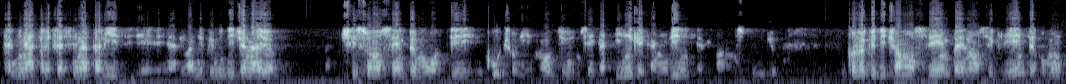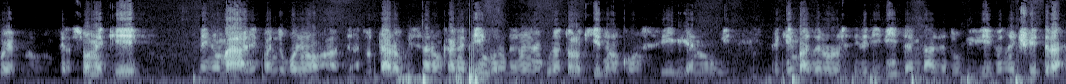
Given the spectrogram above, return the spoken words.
terminate le feste natalizie e arrivando i primi di gennaio, ci sono sempre molti cuccioli, molti sia gattini che cagnolini che arrivano in studio. Quello che diciamo sempre ai nostri clienti, comunque persone che meno male quando vogliono adottare o acquistare un cane vengono da noi in laboratorio, chiedono consigli a noi, perché in base al loro stile di vita, in base a dove vivono, eccetera,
